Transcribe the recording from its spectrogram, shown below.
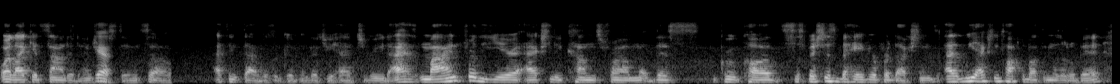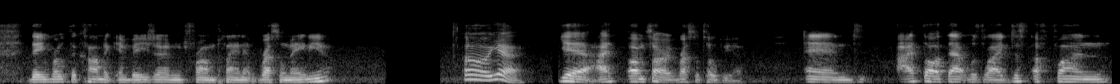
Or like it sounded interesting. So I think that was a good one that you had to read. I mine for the year actually comes from this group called Suspicious Behavior Productions. I, we actually talked about them a little bit. They wrote the comic Invasion from Planet WrestleMania. oh yeah, Yeah, I oh, I'm sorry, WrestleTopia. And I thought that was like just a fun,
